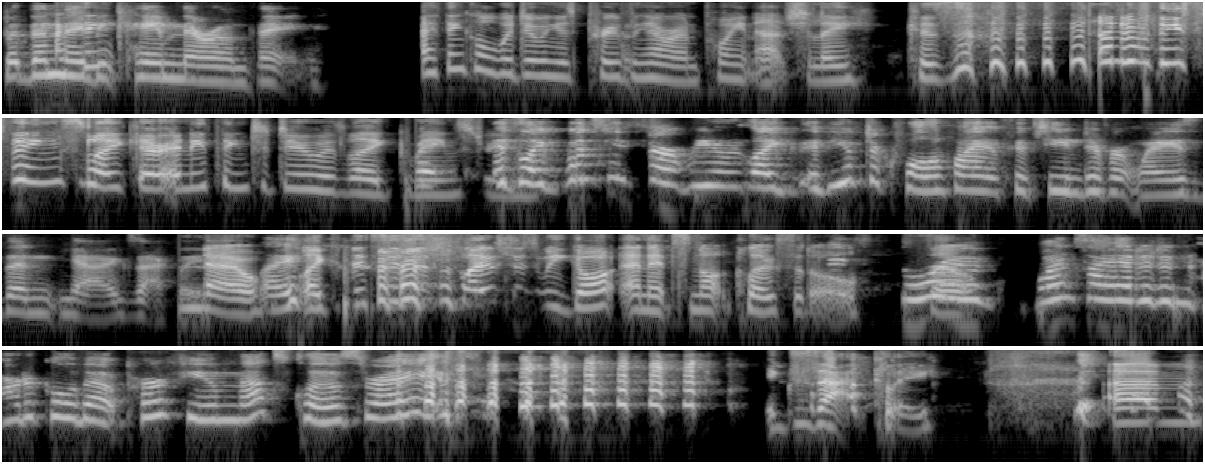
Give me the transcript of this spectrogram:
But then I they think- became their own thing. I think all we're doing is proving our own point, actually, because none of these things like are anything to do with like mainstream. It's like once you start, you like if you have to qualify it fifteen different ways, then yeah, exactly. no, like, this is as close as we got, and it's not close at all. So of. Once I edited an article about perfume. That's close, right? exactly. Um,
